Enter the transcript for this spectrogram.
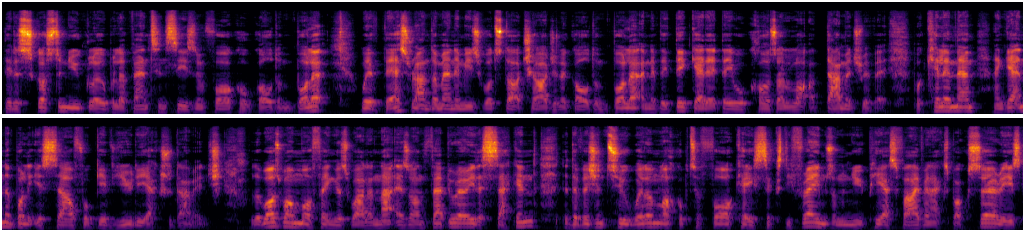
They discussed a new global event in Season 4 called Golden Bullet. With this, random enemies would start charging a golden bullet, and if they did get it, they will cause a lot of damage with it. But killing them and getting the bullet yourself will give you the extra damage. But there was one more thing as well, and that is on February the 2nd, the Division 2 will unlock up to 4K 60 frames on the new PS5 and Xbox Series,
